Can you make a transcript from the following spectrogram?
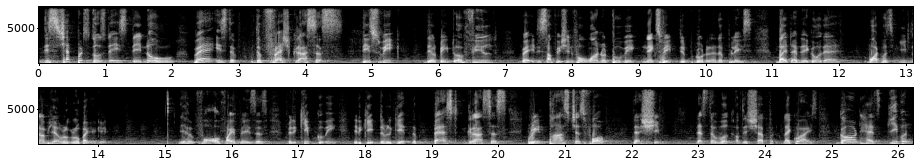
These shepherds those days they know where is the the fresh grasses. This week they'll bring to a field where it is sufficient for one or two weeks. Next week they go to another place. By the time they go there, what was eaten up here will grow back again. They have four or five places where they keep going. They, get, they will get the best grasses, green pastures for their sheep. That's the work of the shepherd. Likewise, God has given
